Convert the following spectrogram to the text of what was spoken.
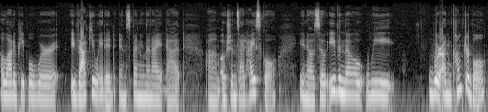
A lot of people were evacuated and spending the night at um, oceanside high school you know? So even though we were uncomfortable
